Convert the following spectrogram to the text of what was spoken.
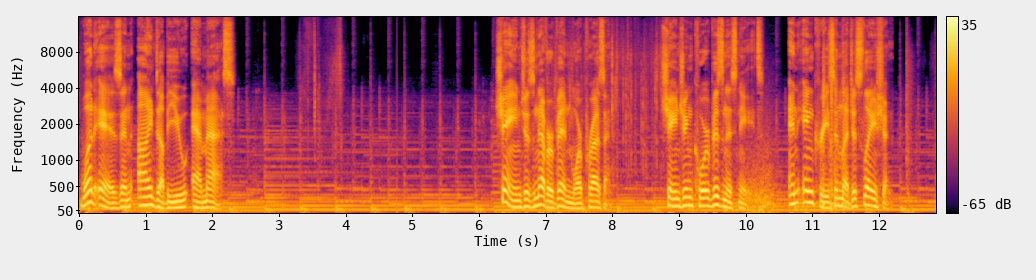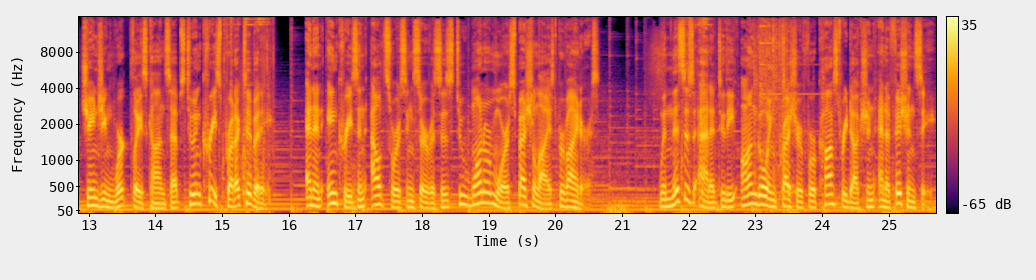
What is an IWMS? Change has never been more present. Changing core business needs, an increase in legislation, changing workplace concepts to increase productivity, and an increase in outsourcing services to one or more specialized providers. When this is added to the ongoing pressure for cost reduction and efficiency,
